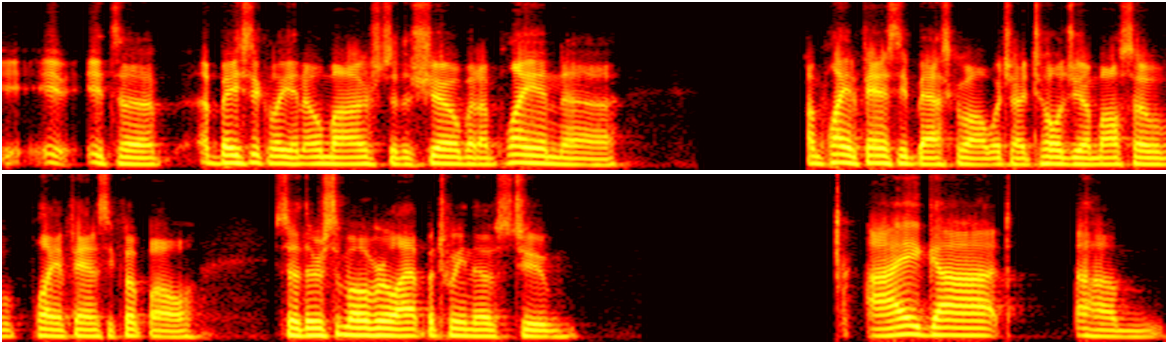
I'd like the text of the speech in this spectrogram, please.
it, it, it's a, a basically an homage to the show, but I'm playing uh, I'm playing fantasy basketball, which I told you I'm also playing fantasy football. So there's some overlap between those two. I got um,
